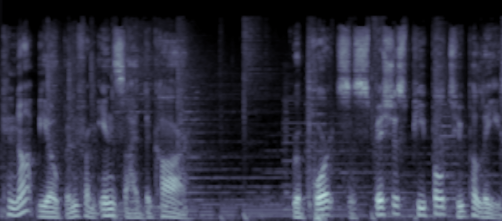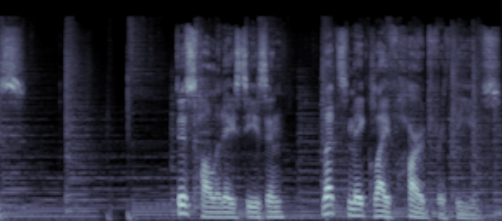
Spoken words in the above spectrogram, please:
cannot be opened from inside the car. Report suspicious people to police. This holiday season, let's make life hard for thieves.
